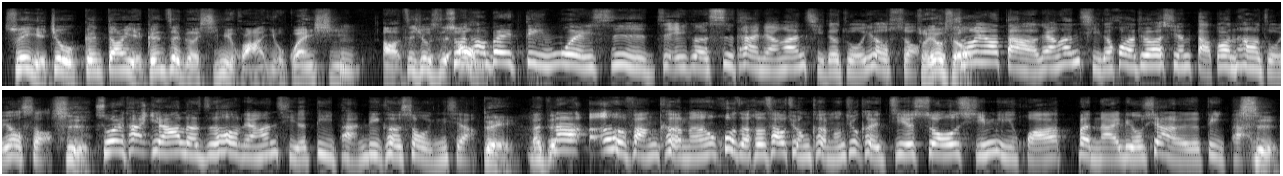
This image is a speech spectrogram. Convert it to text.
所以也就跟当然也跟这个席米华有关系啊，这就是所以他被定位是这一个四太梁安琪的左右手。左右手所以要打梁安琪的话，就要先打断他的左右手。是所以他压了之后，梁安琪的地盘立刻受影响。对，那那二房可能或者何超琼可能就可以接收席米华本来留下来的地盘。是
